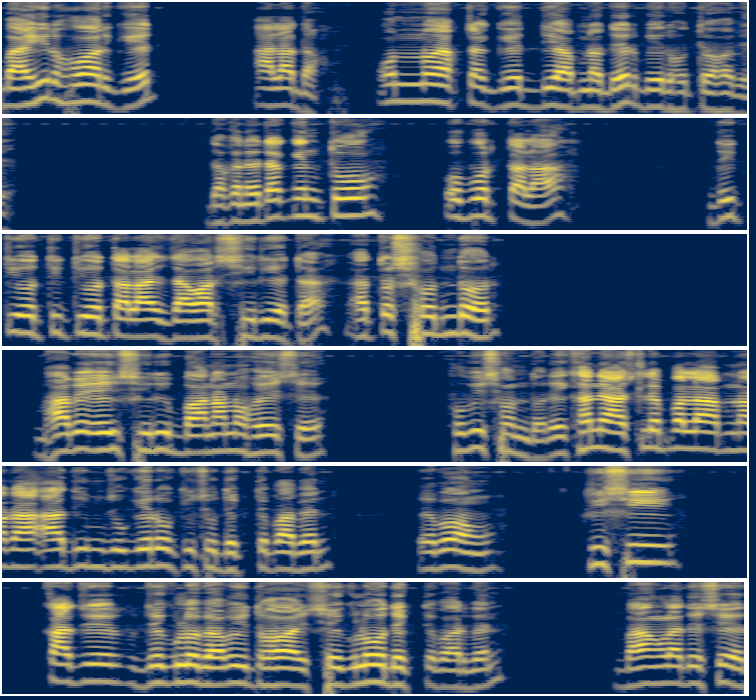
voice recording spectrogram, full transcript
বাহির হওয়ার গেট আলাদা। অন্য একটা গেট দিয়ে আপনাদের বের হতে হবে। দেখেন, এটা কিন্তু ওপরতলা দ্বিতীয়, তৃতীয় তলায় যাওয়ার সিঁড়ি এটা। এত সুন্দর ভাবে এই সিঁড়ি বানানো হয়েছে। খুবই সুন্দর। এখানে আসলে পালা আপনারা আদিম যুগেরও কিছু দেখতে পাবেন এবং কৃষি কাজের যেগুলো ব্যবহৃত হয় সেগুলোও দেখতে পারবেন। বাংলাদেশের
